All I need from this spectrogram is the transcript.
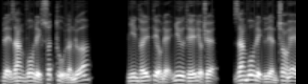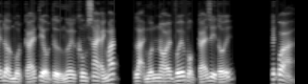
để Giang Vô Địch xuất thủ lần nữa. Nhìn thấy tiểu đệ như thế hiểu chuyện, giang vô địch liền cho hệ đờ một cái tiểu tử ngươi không sai ánh mắt lại muốn nói với một cái gì tới kết quả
